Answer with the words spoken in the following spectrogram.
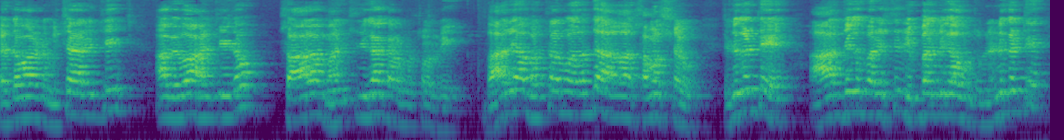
పెద్దవాళ్ళని విచారించి ఆ వివాహం చేయడం చాలా మంచిదిగా కనపడుతుంది. భార్యాభర్తల వద్ద సమస్యలు. ఎందుకంటే ఆర్థిక పరిస్థితి ఇబ్బందిగా ఉంటుంది. ఎందుకంటే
